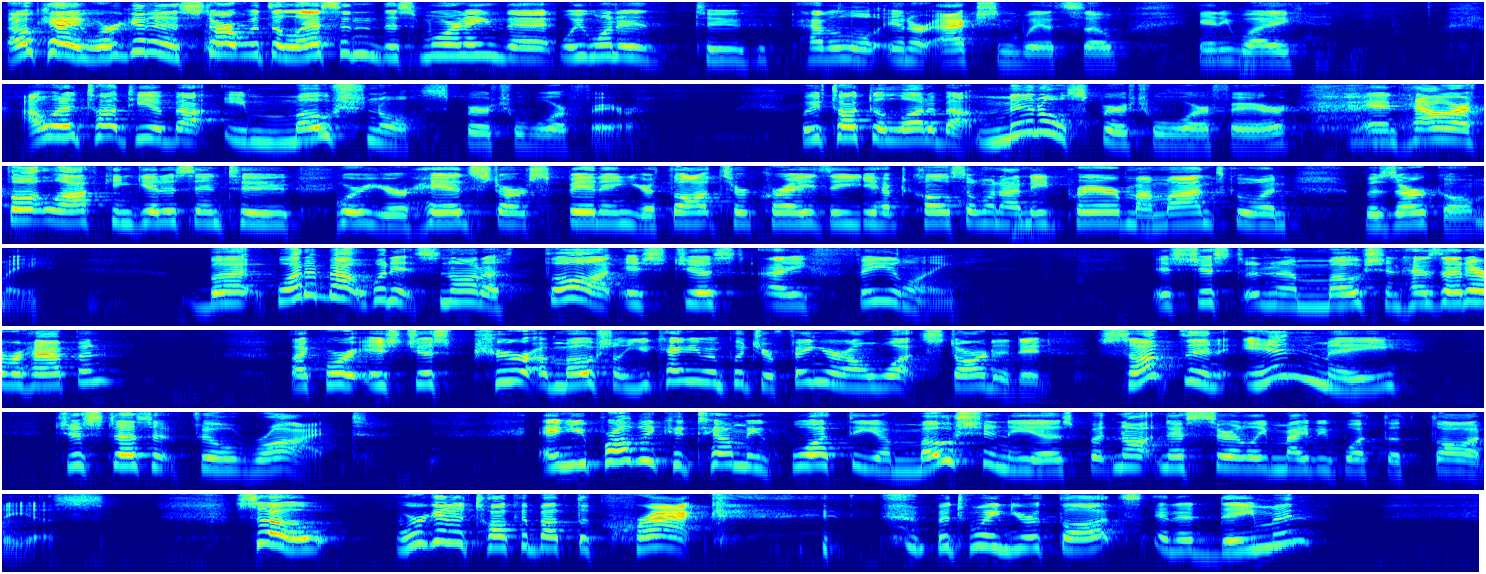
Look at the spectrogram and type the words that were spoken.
Okay, we're going to start with the lesson this morning that we wanted to have a little interaction with. So, anyway, I want to talk to you about emotional spiritual warfare. We've talked a lot about mental spiritual warfare and how our thought life can get us into where your head starts spinning, your thoughts are crazy, you have to call someone, I need prayer, my mind's going berserk on me. But what about when it's not a thought, it's just a feeling? It's just an emotion. Has that ever happened? Like where it's just pure emotional. You can't even put your finger on what started it. Something in me just doesn't feel right. And you probably could tell me what the emotion is, but not necessarily maybe what the thought is. So, we're going to talk about the crack between your thoughts and a demon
